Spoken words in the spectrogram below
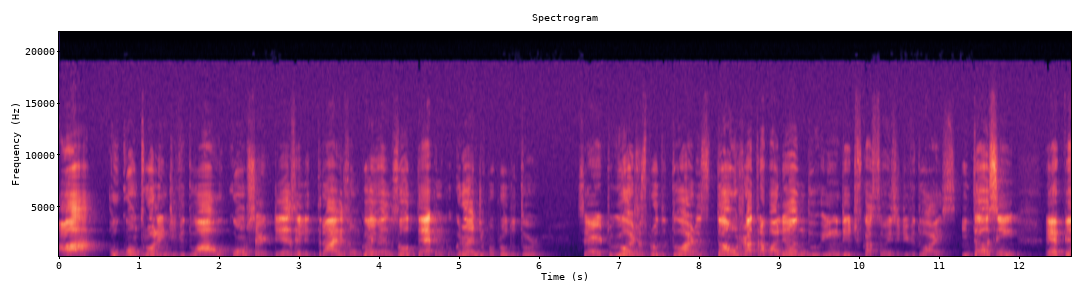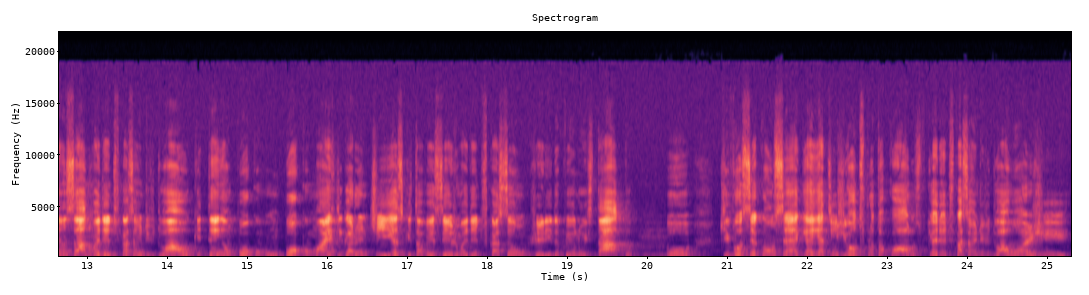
a, o controle individual, com certeza, ele traz um ganho zootécnico grande para o produtor. Certo? Hoje os produtores estão já trabalhando em identificações individuais. Então, assim, é pensar numa identificação individual que tenha um pouco, um pouco mais de garantias, que talvez seja uma identificação gerida pelo Estado, uhum. ou que você consegue aí atingir outros protocolos. Porque a identificação individual hoje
